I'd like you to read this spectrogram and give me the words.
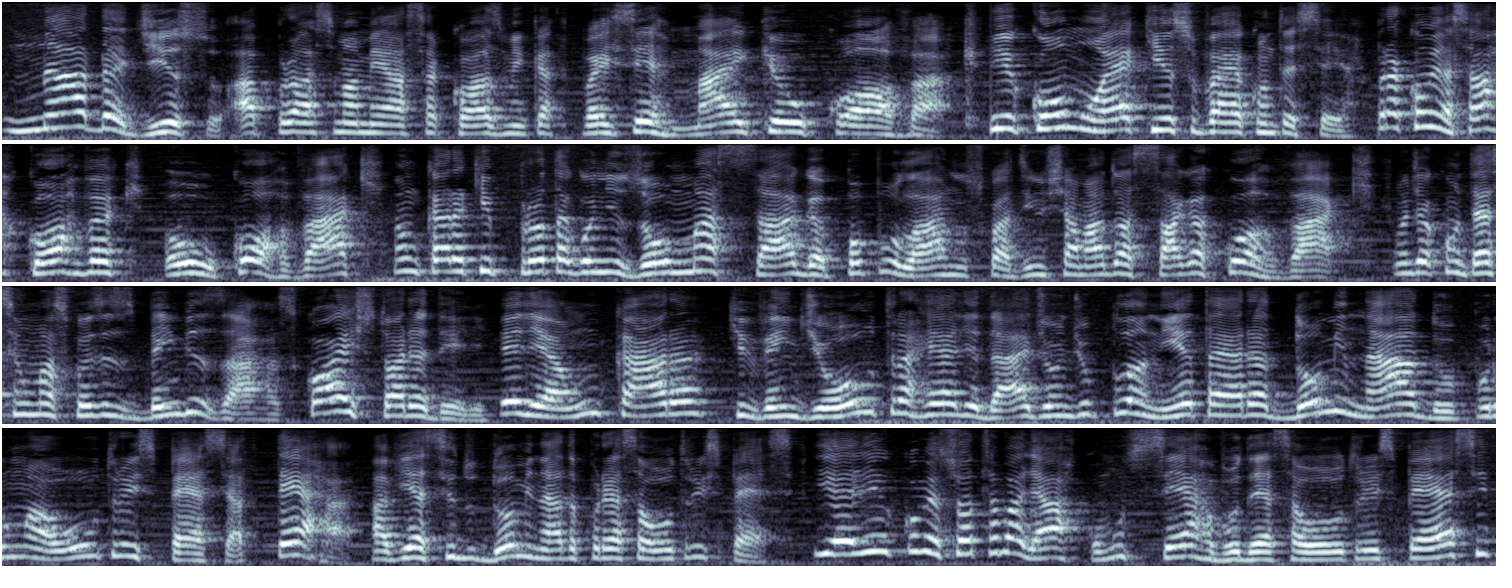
nada disso. A próxima ameaça cósmica vai ser Michael Korvac. E como é que isso vai acontecer? Para começar, Korvac, ou Korvac, é um cara que protagonizou uma saga popular nos quadrinhos chamada a Saga Korvac, onde acontecem umas coisas bem bizarras. Qual é a história dele? Ele é um cara que vem de outra realidade onde o planeta era dominado por uma uma outra espécie. A Terra havia sido dominada por essa outra espécie. E ele começou a trabalhar como servo dessa outra espécie,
